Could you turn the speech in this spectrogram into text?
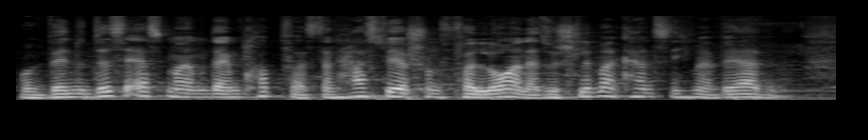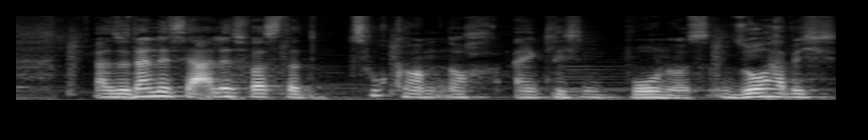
Und wenn du das erstmal in deinem Kopf hast, dann hast du ja schon verloren. Also schlimmer kann es nicht mehr werden. Also dann ist ja alles, was dazukommt, noch eigentlich ein Bonus. Und so habe ich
